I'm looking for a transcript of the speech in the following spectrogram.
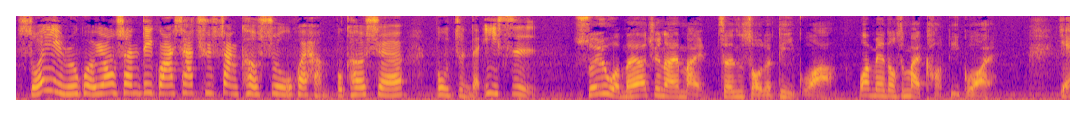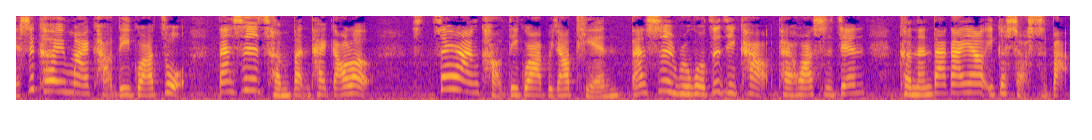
所以如果用生地瓜下去算克数会很不科学，不准的意思。所以我们要去哪里买蒸熟的地瓜？外面都是卖烤地瓜，哎，也是可以买烤地瓜做，但是成本太高了。虽然烤地瓜比较甜，但是如果自己烤太花时间，可能大概要一个小时吧。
